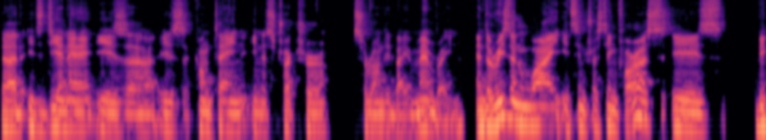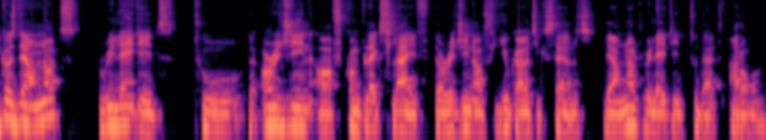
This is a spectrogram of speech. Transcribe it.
that its DNA is, uh, is contained in a structure surrounded by a membrane. And the reason why it's interesting for us is because they are not related to the origin of complex life, the origin of eukaryotic cells. They are not related to that at all.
